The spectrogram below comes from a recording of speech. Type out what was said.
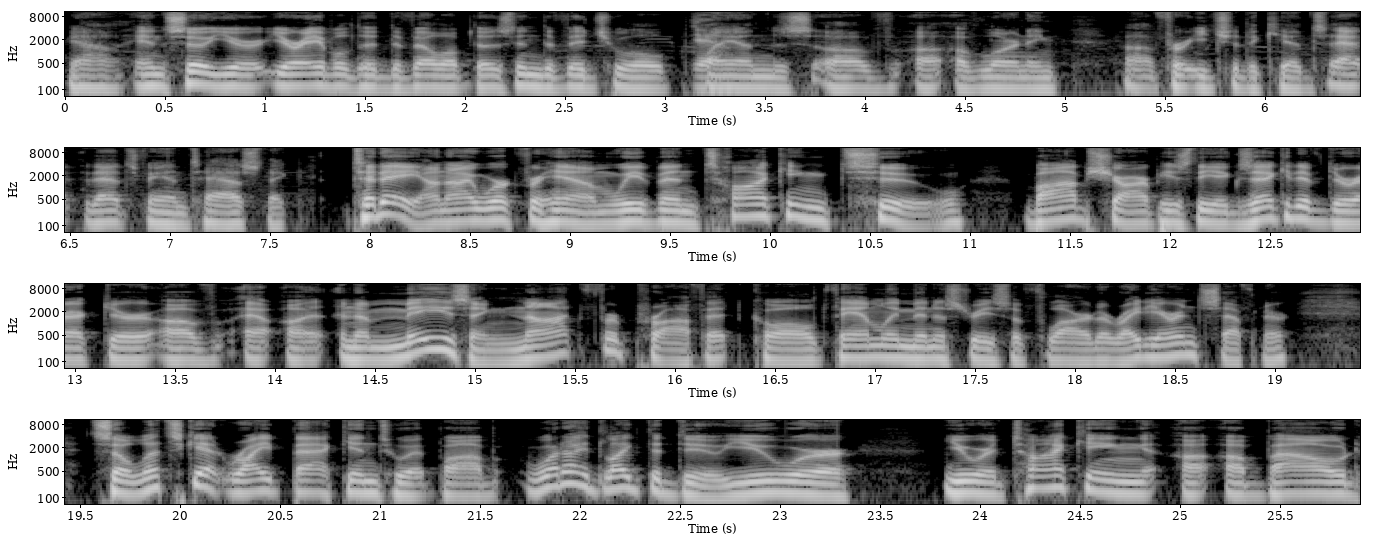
Yeah, and so you're you're able to develop those individual plans yeah. of uh, of learning uh, for each of the kids. That that's fantastic. Today on I Work for Him, we've been talking to Bob Sharp. He's the executive director of a, a, an amazing not for profit called Family Ministries of Florida, right here in Seffner. So let's get right back into it, Bob. What I'd like to do, you were you were talking uh, about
